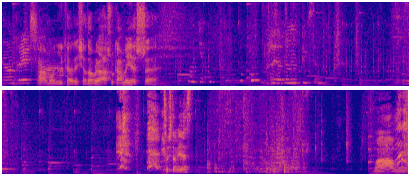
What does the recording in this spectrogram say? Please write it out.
Ja mam Rysia. a Monika Rysia. Dobra, szukamy jeszcze. Może za tym napisem. Coś tam jest? Wow, Monika.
